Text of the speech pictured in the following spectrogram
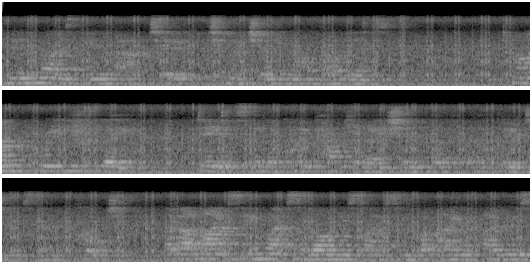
minimise the impact to, to my children and my families. I briefly did sort of a quick calculation of, of a 30% cut. Now that might seem like salami slicing, but I, I was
